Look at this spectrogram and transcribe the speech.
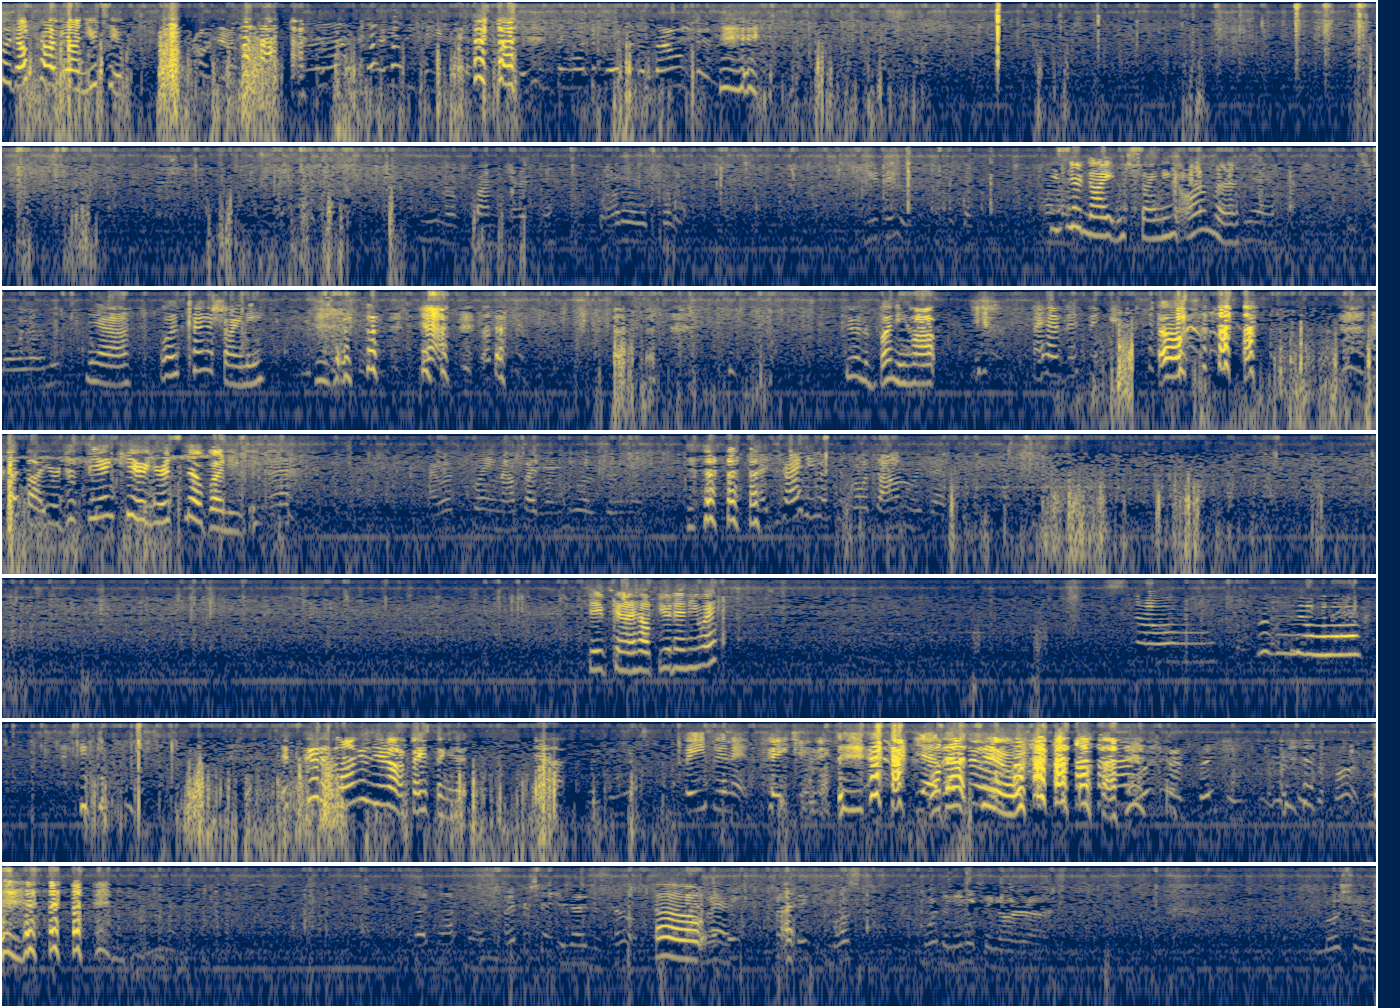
Actually, they'll probably be on YouTube. They want to go to the mountains. You look funny, Archie. How do I look funny? You do. I think I- He's your knight in shining armor. Yeah. Yeah. Well, it's kind of shiny. Yeah. Doing the bunny hop. I have this thing here. Oh. I thought you were just being cute. You're a snow bunny. Uh, I was playing outside when he was doing it. I tried even to Dave, can I help you in any way? Snow. No. it's good as long as you're not facing it. Yeah. Facing it, faking it. Yeah, well, that that too. too. Look at baking. This is the fun. But not much. I appreciate your guys' help. oh, I think, I Uh, think most, more than anything, our uh, emotional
